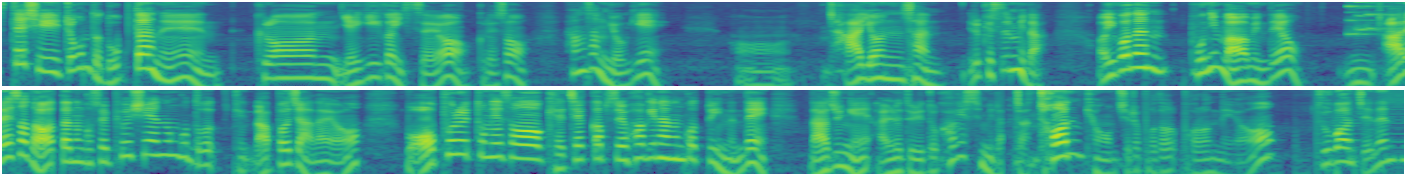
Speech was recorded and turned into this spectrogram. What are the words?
스탯이 조금 더 높다는 그런 얘기가 있어요. 그래서 항상 여기에 어, 자연산 이렇게 씁니다. 어, 이거는 본인 마음인데요. 음, 아래서 나왔다는 것을 표시해 놓은 것도 나쁘지 않아요. 뭐 어플을 통해서 개체값을 확인하는 것도 있는데 나중에 알려드리도록 하겠습니다. 자, 천 경험치를 벌어, 벌었네요. 두 번째는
